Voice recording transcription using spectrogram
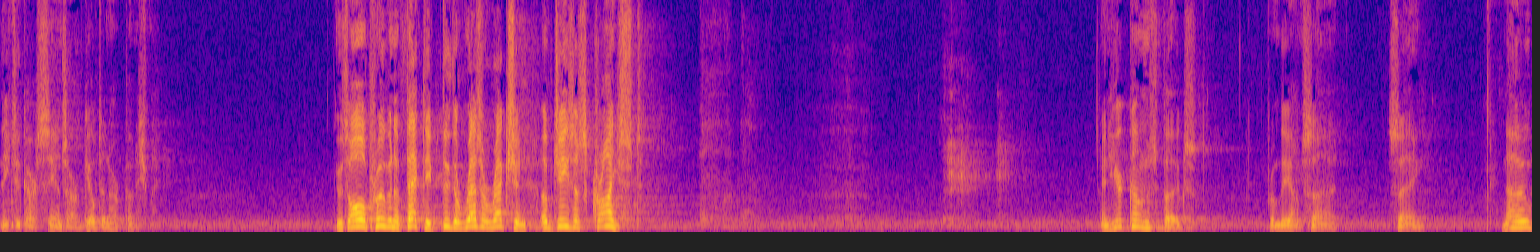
He took our sins, our guilt, and our punishment. It was all proven effective through the resurrection of Jesus Christ. And here comes folks from the outside saying, No,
